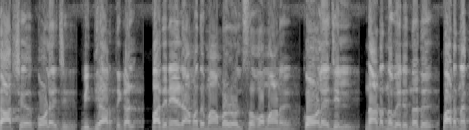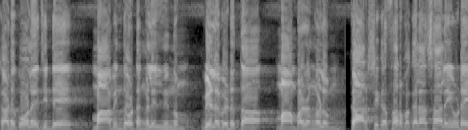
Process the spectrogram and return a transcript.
കാർഷിക കോളേജ് വിദ്യാർത്ഥികൾ. പതിനേഴാമത് മാമ്പഴോത്സവമാണ് കോളേജിൽ നടന്നു വരുന്നത് പടന്നക്കാട് കോളേജിന്റെ മാവിൻ തോട്ടങ്ങളിൽ നിന്നും വിളവെടുത്ത മാമ്പഴങ്ങളും കാർഷിക സർവകലാശാലയുടെ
